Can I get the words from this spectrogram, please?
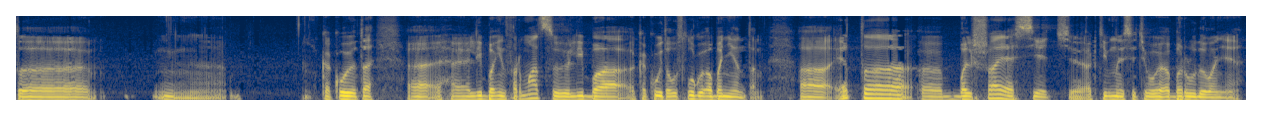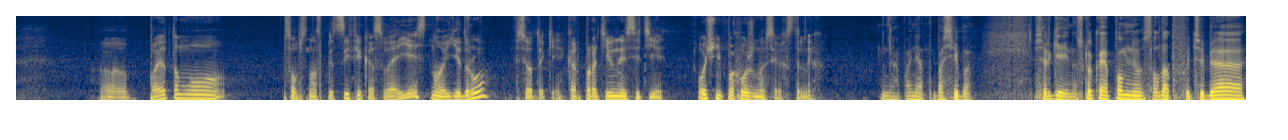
э, какую-то э, либо информацию, либо какую-то услугу абонентам. А, это э, большая сеть, активное сетевое оборудование. Поэтому, собственно, специфика своя есть, но ядро все-таки корпоративной сети очень похоже на всех остальных. Да, понятно, спасибо. Сергей, насколько я помню, солдатов у тебя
